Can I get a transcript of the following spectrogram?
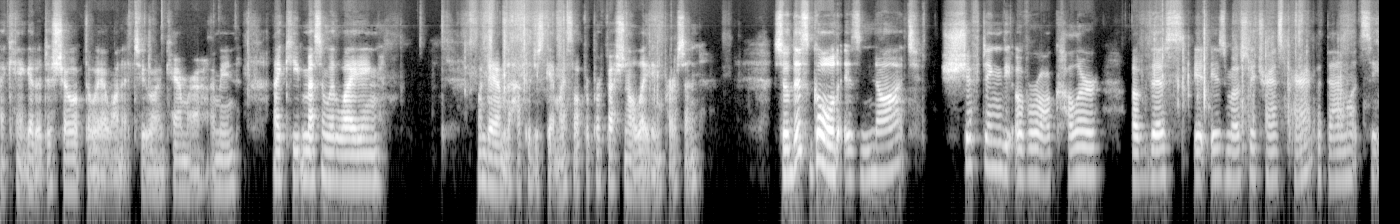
I can't get it to show up the way I want it to on camera. I mean, I keep messing with lighting. One day I'm going to have to just get myself a professional lighting person. So this gold is not shifting the overall color of this. It is mostly transparent, but then let's see.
